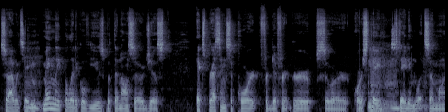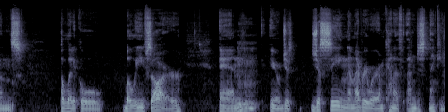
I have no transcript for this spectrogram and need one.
So I would say mm. mainly political views, but then also just expressing support for different groups or or state, mm-hmm. stating what someone's political beliefs are, and mm-hmm. you know just just seeing them everywhere. I'm kind of I'm just thinking.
